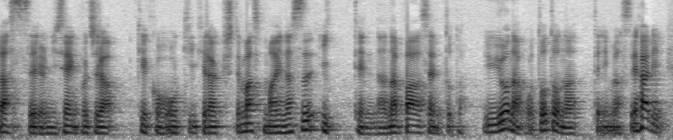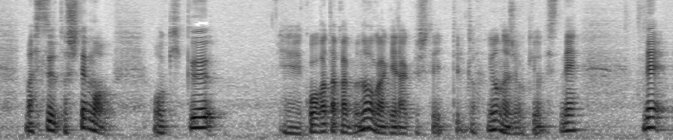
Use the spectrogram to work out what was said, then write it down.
ラッセル2000こちら結構大きい下落してます。マイナス1.7%というようなこととなっています。やはり、まあ、指数としても大きく、えー小型株の方が下落していっているというような状況ですね。で、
